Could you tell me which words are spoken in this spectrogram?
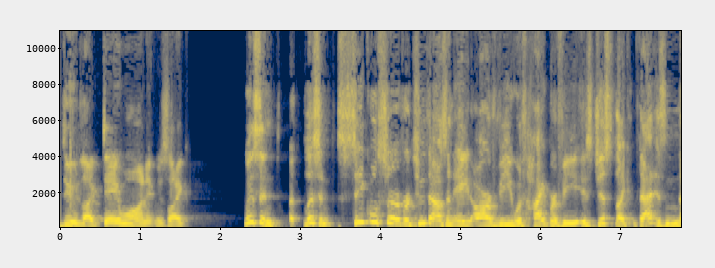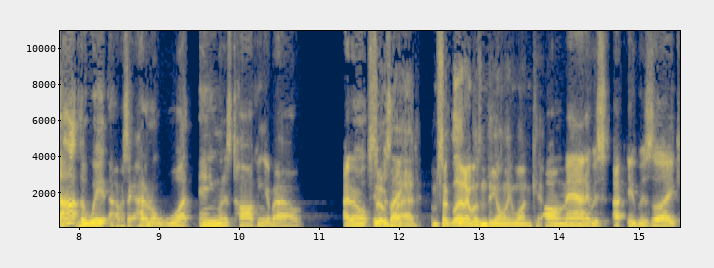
dude, like day one, it was like, listen, uh, listen, SQL Server 2008 RV with Hyper V is just like that is not the way. I was like, I don't know what anyone is talking about. I don't know. so it was glad. like, I'm so glad I wasn't the only one, Kevin. oh man, it was. uh, It was like,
